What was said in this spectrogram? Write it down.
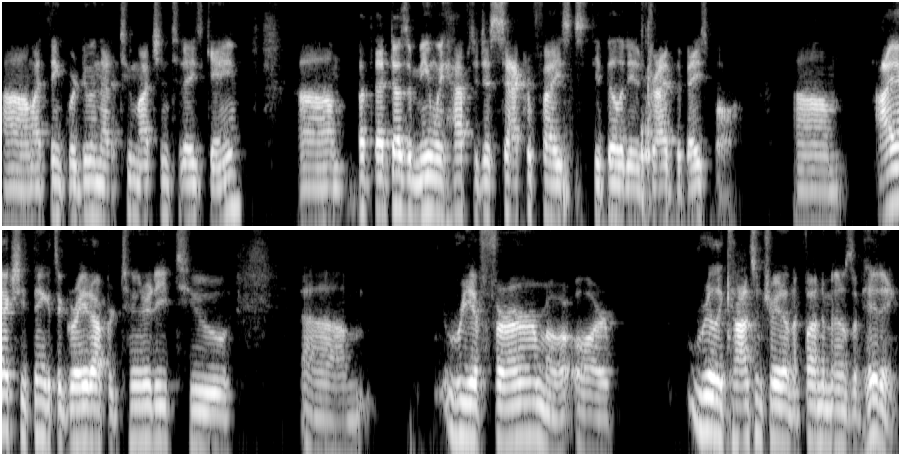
Um, I think we're doing that too much in today's game. Um, but that doesn't mean we have to just sacrifice the ability to drive the baseball. Um, I actually think it's a great opportunity to um, reaffirm or, or really concentrate on the fundamentals of hitting.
